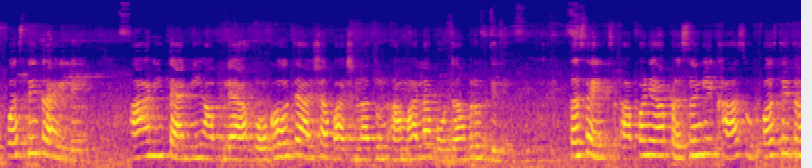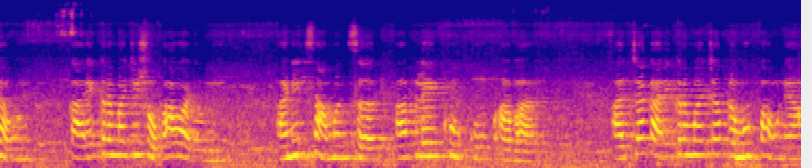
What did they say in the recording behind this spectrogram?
उपस्थित राहिले. आणि त्यांनी आपल्या ओघवत्या अशा भाषणातून आम्हाला बोधामृत दिले. तसेच आपण या प्रसंगी खास उपस्थित राहून कार्यक्रमाची शोभा वाढवली. अनिल सामंत सर आपले खूप खूप आभार. आजच्या कार्यक्रमाच्या प्रमुख पाहुण्या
